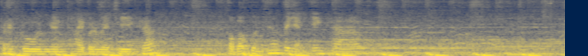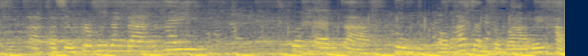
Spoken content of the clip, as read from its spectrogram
ตระกูลเงินไทยบนเวทีครับ ขอบพระคุณท่านเป็นอย่างยิ่งครับ อะขอเสียงประมือดังๆ ให้ตัวแทนจากกลุ่มของพระจันทร์สมาด้วยค่ะ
